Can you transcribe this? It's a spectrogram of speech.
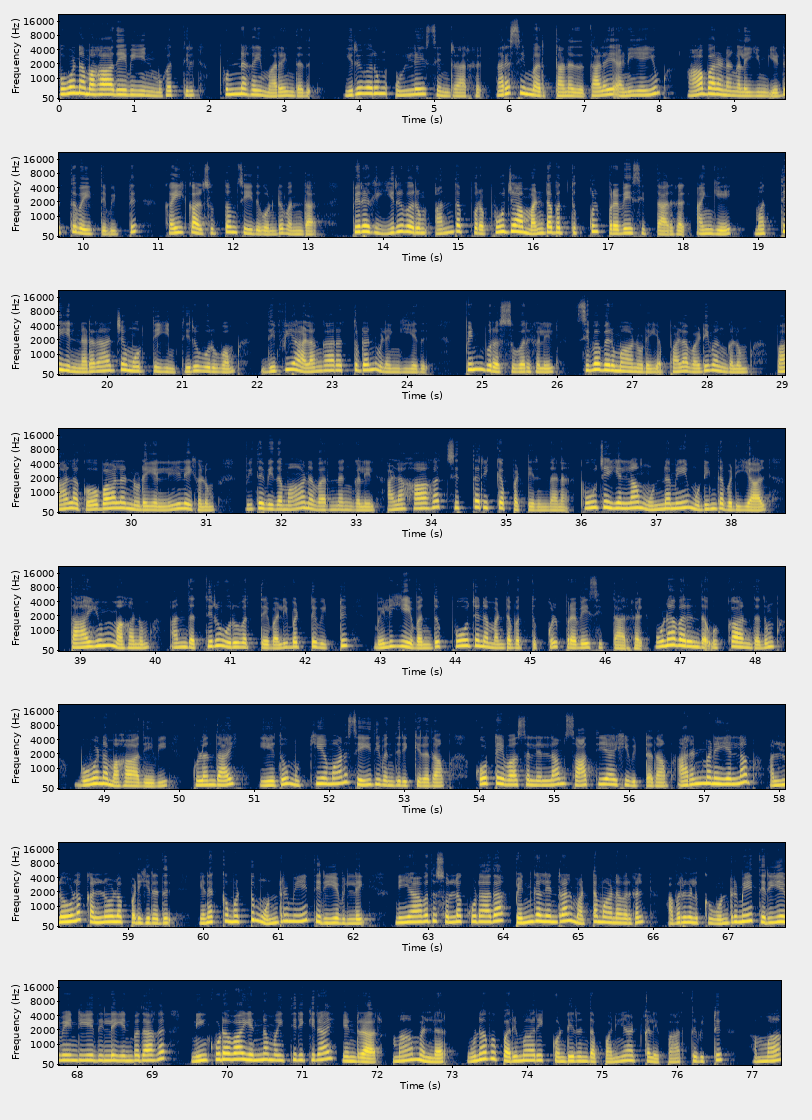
புவன மகாதேவியின் முகத்தில் புன்னகை மறைந்தது. இருவரும் உள்ளே சென்றார்கள். நரசிம்மர் தனது தலை அணியையும் ஆபரணங்களையும் எடுத்து வைத்துவிட்டு கை கால் சுத்தம் செய்து கொண்டு வந்தார். பிறகு இருவரும் அந்தப்புற பூஜா மண்டபத்துக்குள் பிரவேசித்தார்கள். அங்கே மத்தியில் நடராஜ மூர்த்தியின் திருவுருவம் திவ்ய அலங்காரத்துடன் விளங்கியது. பின்புற சுவர்களில் சிவபெருமானுடைய பல வடிவங்களும் பாலகோபாலனுடைய லீலைகளும் விதவிதமான வர்ணங்களில் அழகாக சித்தரிக்கப்பட்டிருந்தன. பூஜையெல்லாம் முன்னமே முடிந்தபடியால் தாயும் மகனும் அந்த திருவுருவத்தை வழிபட்டுவிட்டு வெளியே வந்து போஜன மண்டபத்துக்குள் பிரவேசித்தார்கள். உணவருந்த உட்கார்ந்ததும் புவன மகாதேவி குழந்தாய் ஏதோ முக்கியமான செய்தி வந்திருக்கிறதாம். கோட்டை வாசல் எல்லாம் சாத்தியாகி விட்டதாம். அரண்மனையெல்லாம் அல்லோல கல்லோலப்படுகிறது. எனக்கு மட்டும் ஒன்றுமே தெரியவில்லை. நீயாவது சொல்லக்கூடாதா? பெண்கள் என்றால் மட்டமானவர்கள். அவர்களுக்கு ஒன்றுமே தெரிய வேண்டியதில்லை என்பதாக நீ கூடவா எண்ணம் வைத்திருக்கிறாய்? என்றார். மாமல்லர் உணவு பரிமாறிக் கொண்டிருந்த பார்த்துவிட்டு அம்மா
